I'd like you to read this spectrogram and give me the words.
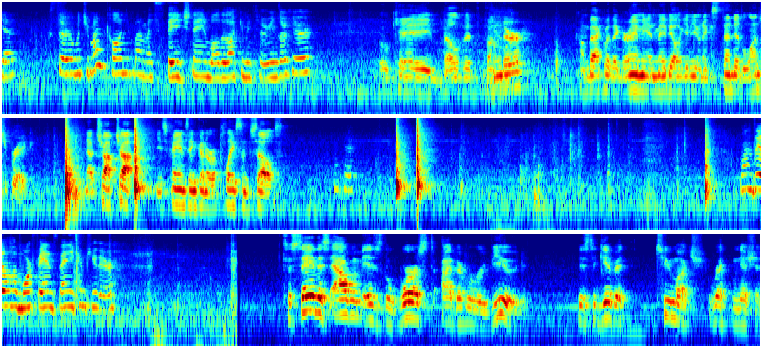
Yeah. Sir, would you mind calling me by my stage name while the documentarians are here? Okay, Velvet Thunder. Come back with a Grammy and maybe I'll give you an extended lunch break. Now, chop chop. These fans ain't gonna replace themselves. Okay. One day I'll have more fans than any computer. to say this album is the worst I've ever reviewed is to give it too much recognition.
